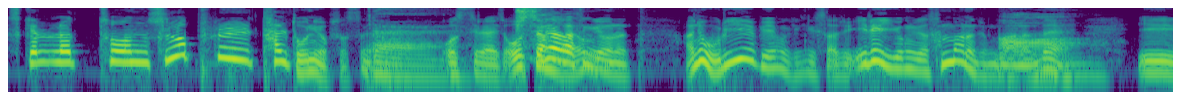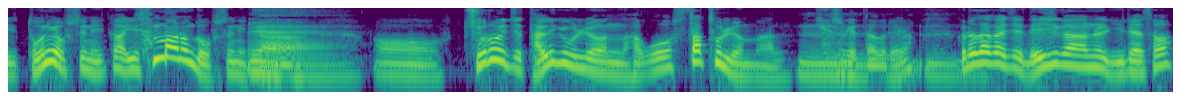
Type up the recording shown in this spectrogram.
스켈레톤 슬로프를 탈 돈이 없었어요. 네. 오스트리아에서. 오스트리아 같은 경우는 아니요, 우리에 비하면 굉장히 싸죠. 1회 이용료가 3만 원 정도 하는데 아. 이 돈이 없으니까 이 3만 원도 없으니까 예. 어 주로 이제 달리기 훈련하고 스타트 훈련만 음. 계속 했다 그래요. 음. 그러다가 이제 4시간을 일해서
